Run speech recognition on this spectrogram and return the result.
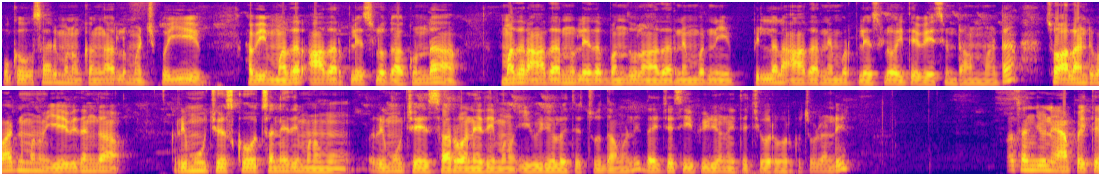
ఒక్కొక్కసారి మనం కంగారులో మర్చిపోయి అవి మదర్ ఆధార్ ప్లేస్లో కాకుండా మదర్ ఆధార్ను లేదా బంధువుల ఆధార్ నెంబర్ని పిల్లల ఆధార్ నెంబర్ ప్లేస్లో అయితే వేసి ఉంటాం అనమాట సో అలాంటి వాటిని మనం ఏ విధంగా రిమూవ్ చేసుకోవచ్చు అనేది మనము రిమూవ్ చేస్తారు అనేది మనం ఈ వీడియోలో అయితే చూద్దామండి. దయచేసి ఈ వీడియోని అయితే చివరి వరకు చూడండి. సంజీవని యాప్ అయితే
